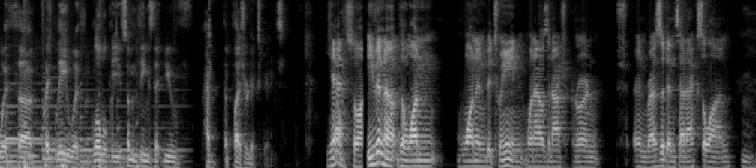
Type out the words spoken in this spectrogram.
with uh, Quitly, with Global some things that you've had the pleasure to experience. Yeah, so even uh, the one one in between when I was an entrepreneur in, in residence at Exelon, mm.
